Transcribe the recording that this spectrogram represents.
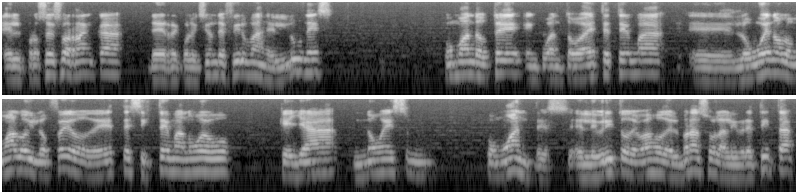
el proceso arranca de recolección de firmas el lunes. ¿Cómo anda usted en cuanto a este tema, eh, lo bueno, lo malo y lo feo de este sistema nuevo que ya no es como antes, el librito debajo del brazo, la libretita,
